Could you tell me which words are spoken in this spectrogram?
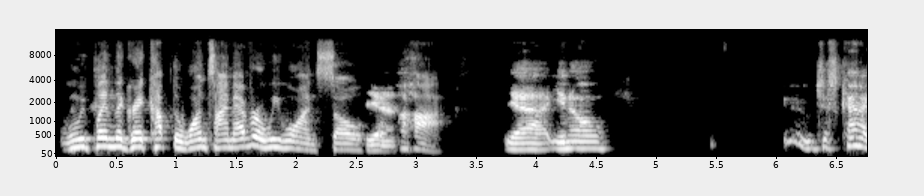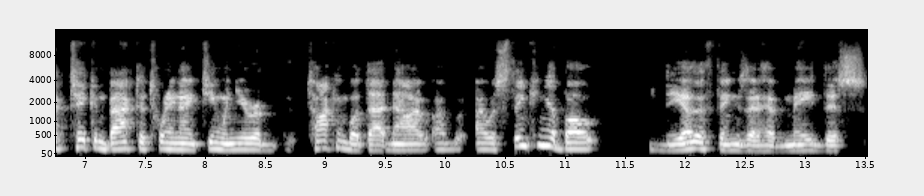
when we played in the Grey Cup the one time ever, we won. So yeah, haha. Yeah, you know, just kind of taken back to 2019 when you were talking about that. Now, I, I, I was thinking about the other things that have made this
